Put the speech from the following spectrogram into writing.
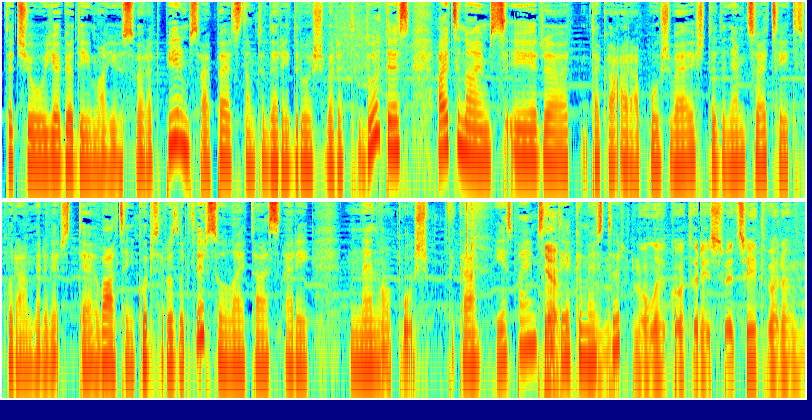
taču, ja gadījumā jūs varat pirms vai pēc tam, tad arī droši varat doties. Aicinājums ir eh, tā kā ārā pūš vējš, tad ņemt svecītes, kurām ir virs tie vāciņi, kurus var uzlikt virsū, lai tās arī nenopūš. Tā kā iespējams, ka tiekamies tur. Noliekot arī svecīti, varam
